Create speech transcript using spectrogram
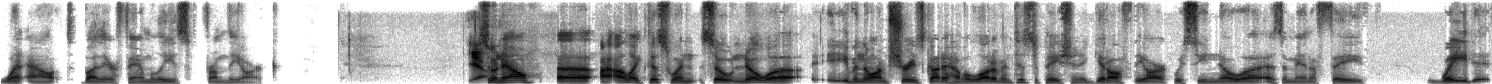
went out by their families from the ark. Yeah. So now uh, I, I like this one. So Noah, even though I'm sure he's got to have a lot of anticipation to get off the ark, we see Noah as a man of faith waited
